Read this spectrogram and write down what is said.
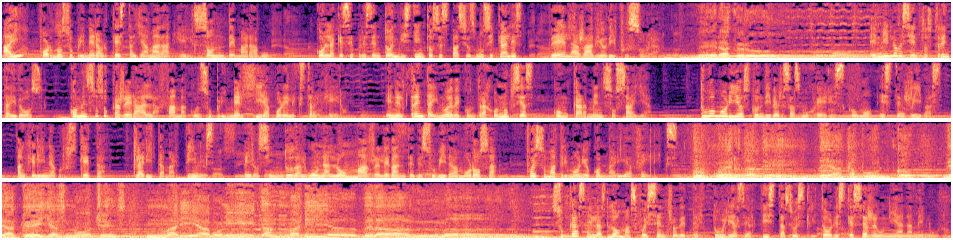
Ahí formó su primera orquesta llamada El Son de Marabú, con la que se presentó en distintos espacios musicales de la radiodifusora. En 1932 comenzó su carrera a la fama con su primer gira por el extranjero. En el 39 contrajo nupcias con Carmen Sosaya. Tuvo moríos con diversas mujeres, como Esther Rivas, Angelina Brusqueta, Clarita Martínez, pero sin duda alguna lo más relevante de su vida amorosa fue su matrimonio con María Félix. Acuérdate de Acapulco, de aquellas noches, María bonita, María del alma. Su casa en las Lomas fue centro de tertulias de artistas o escritores que se reunían a menudo.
